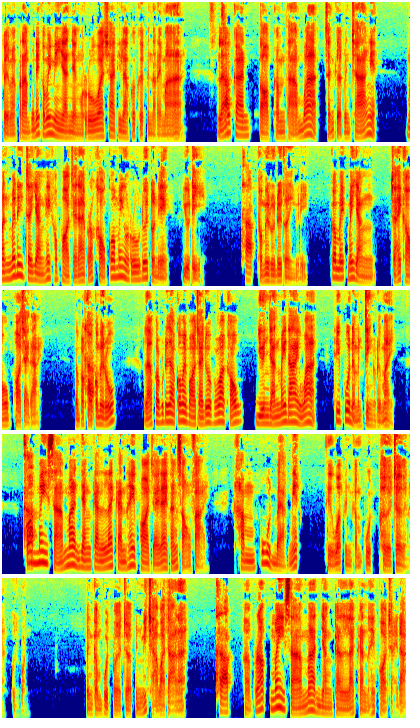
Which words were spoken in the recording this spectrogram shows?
เกิดมาพราหมณ์คนนี้ก็ไม่มียานอย่างรู้ว่าชาติที่แล้วก็เกิดเป็นอะไรมา แล้วการตอบคำถามว่าฉันเกิดเป็นช้างเนี่ย มันไม่ได้จะยังให้เขาพอใจได้ เพราะเขาก็ไม่รู้ด้วยตนเองอยู่ดี ครับ เขาไม่รู้ด้วยตนเองอยู่ดี ก็ไม่ไม่ยังจะให้เขาพอใจได้แต่เพราะเขาก็ไม่รู้ แล้วพระพุทธเจ้าก็ไม่พอใจด้วย เพราะว่าเขายืนยันไม่ได้ว่าที่พูดเนี่ยมันจริงหรือไม่ก็ไม่สามารถยังกันและกันให้พอใจได้ทั้งสองฝ่ายคำพูดแบบเนี้ยถือว่าเป็นคำพูดเพ้อเจ้อนะคุณผลเป็นคำพูดเพ้อเจ้อเป็นมิจฉาวาจานะครับ เพราะไม่สามารถยังกันและกันให้พอใจได้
